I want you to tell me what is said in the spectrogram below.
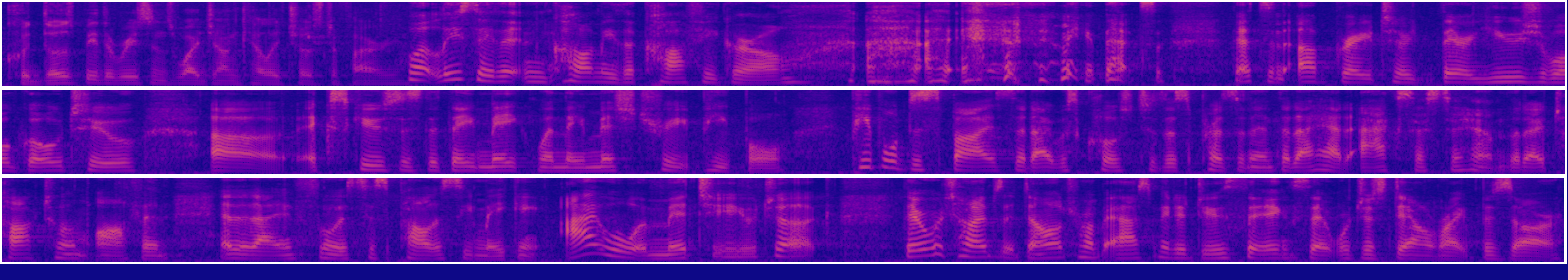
Could those be the reasons why John Kelly chose to fire you? Well, at least they didn't call me the coffee girl. I mean, that's that's an upgrade to their usual go-to uh, excuses that they make when they mistreat people. People despise that I was close to this president, that I had access to him, that I talked to him often, and that I influenced his policy making. I will admit to you, Chuck, there were times that Donald Trump asked me to do things that were just downright bizarre.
